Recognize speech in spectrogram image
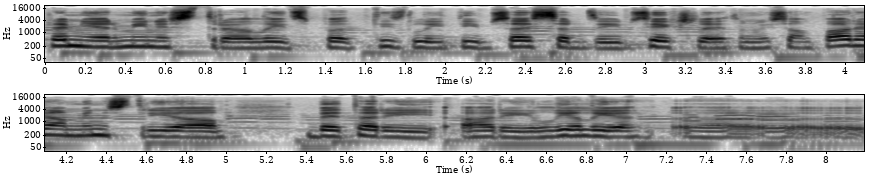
premjerministra līdz pat izglītības aizsardzības, iekšlietu un visām pārējām ministrijām, bet arī, arī lielie uh,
